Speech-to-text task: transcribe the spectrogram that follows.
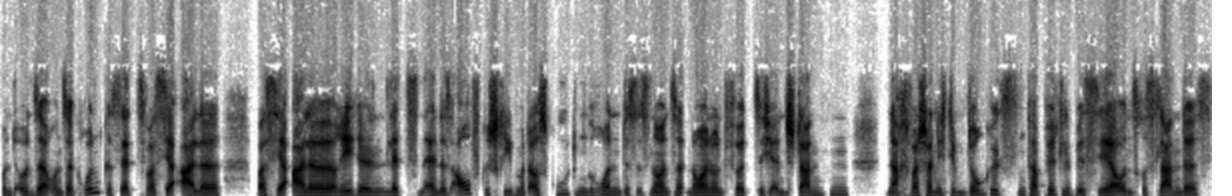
und unser, unser Grundgesetz, was ja alle, was ja alle Regeln letzten Endes aufgeschrieben hat, aus gutem Grund, das ist 1949 entstanden, nach wahrscheinlich dem dunkelsten Kapitel bisher unseres Landes.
